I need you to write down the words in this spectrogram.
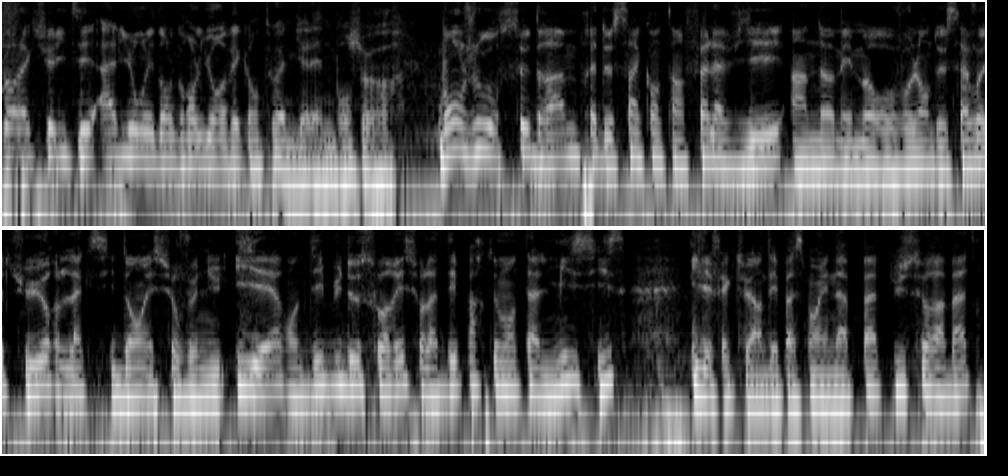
Dans l'actualité à Lyon et dans le Grand Lyon avec Antoine Galen. Bonjour. Bonjour, ce drame près de Saint-Quentin-Falavier, un homme est mort au volant de sa voiture. L'accident est survenu hier en début de soirée sur la départementale 1006. Il effectuait un dépassement et n'a pas pu se rabattre.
